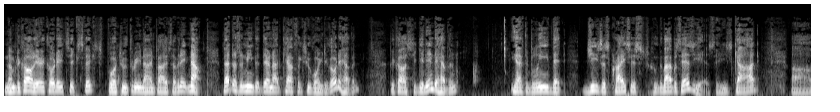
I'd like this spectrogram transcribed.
Number to call, area code 866-423-9578. Now, that doesn't mean that they're not Catholics who are going to go to heaven, because to get into heaven, you have to believe that Jesus Christ is who the Bible says he is, that he's God. Uh,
